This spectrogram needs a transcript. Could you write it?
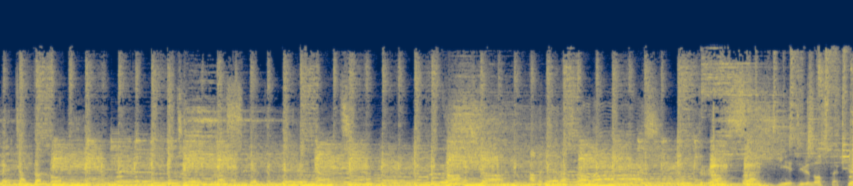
летят дороги День просвет Е-95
